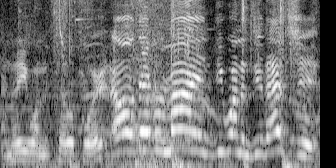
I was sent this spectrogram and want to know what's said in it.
I know you want to teleport. Oh, never mind. You want to do that shit.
